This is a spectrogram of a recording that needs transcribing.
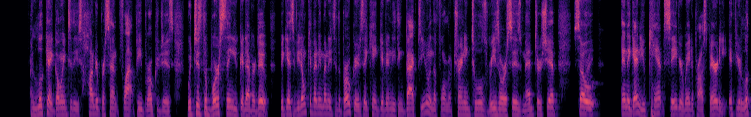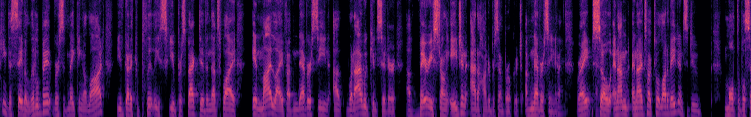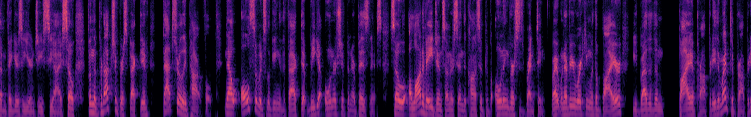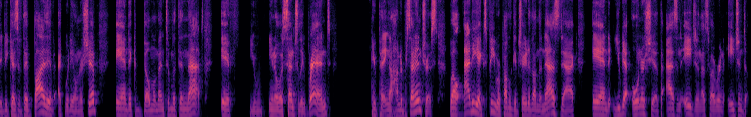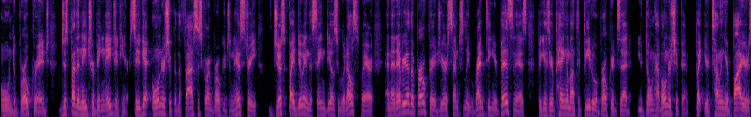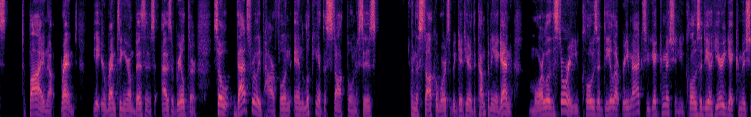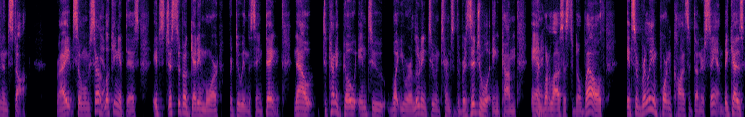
look at going to these 100% flat fee brokerages, which is the worst thing you could ever do. Because if you don't give any money to the brokers, they can't give anything back to you in the form of training tools, resources, mentorship. So right and again, you can't save your way to prosperity. If you're looking to save a little bit versus making a lot, you've got a completely skewed perspective. And that's why in my life, I've never seen a, what I would consider a very strong agent at 100% brokerage. I've never seen it. Right. right? right. So, and I'm, and I talk to a lot of agents who do multiple seven figures a year in GCI. So, from the production perspective, that's really powerful. Now, also, it's looking at the fact that we get ownership in our business. So, a lot of agents understand the concept of owning versus renting, right? Whenever you're working with a buyer, you'd rather them buy a property than rent a property because if they buy, they have equity ownership and they can build momentum within that. If you, you know, essentially rent, you're paying 100% interest. Well, at EXP, we're publicly traded on the NASDAQ and you get ownership as an agent. That's why we're an agent owned brokerage just by the nature of being an agent here. So you get ownership in the fastest growing brokerage in history just by doing the same deals you would elsewhere. And at every other brokerage, you're essentially renting your business because you're paying a monthly fee to a brokerage that you don't have ownership in, but you're telling your buyers to buy, not rent yet you're renting your own business as a realtor. So that's really powerful. And, and looking at the stock bonuses and the stock awards that we get here at the company, again, moral of the story you close a deal at Remax, you get commission. You close a deal here, you get commission in stock. Right. So when we start yeah. looking at this, it's just about getting more for doing the same thing. Now, to kind of go into what you were alluding to in terms of the residual income and right. what allows us to build wealth, it's a really important concept to understand because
